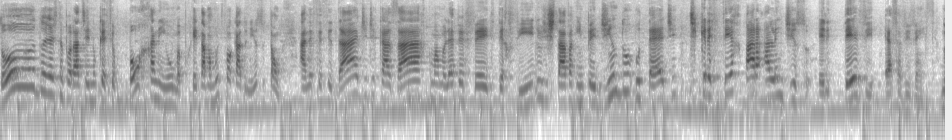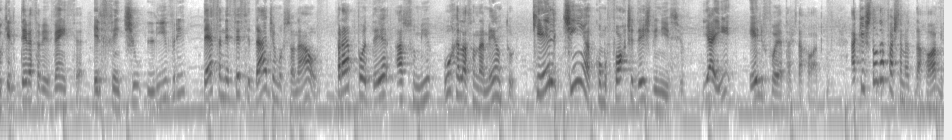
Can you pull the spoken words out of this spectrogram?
todas as temporadas ele não cresceu porra nenhuma, porque ele estava muito focado nisso. Então, a necessidade de casar com uma mulher perfeita e ter filhos estava impedindo o Ted de crescer para além disso. Ele teve essa vivência. No que ele teve essa vivência, ele se sentiu livre dessa necessidade emocional para poder assumir o relacionamento que ele tinha como forte desde o início. E aí, ele foi atrás da Robin. A questão do afastamento da Robin,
